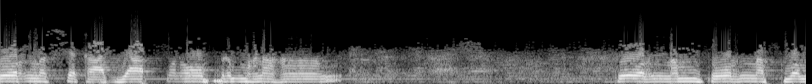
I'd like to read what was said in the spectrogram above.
పూర్ణస్ కార్యాత్మనో బ్రహ్మణ. పూర్ణం పూర్ణత్వం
